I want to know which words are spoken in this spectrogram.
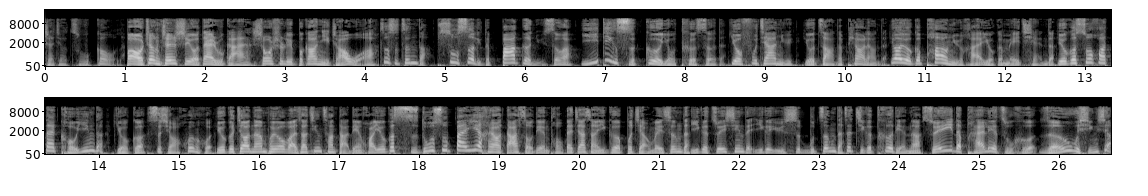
这就足够了，保证真实有代入感，收视率不高你找我，这是真的。宿舍里的八个女生啊，一定是各有特色的，有富家女，有长得漂亮的，要有个胖女孩，有个没钱的，有个说话带口音的，有个是小混混，有个交男朋友晚上经常打电话，有个死读书半夜还要打手电筒，再加上一个不讲卫生的，一个追星的，一个与世无争的，这几个特点呢，随意的排列组合，人物形象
